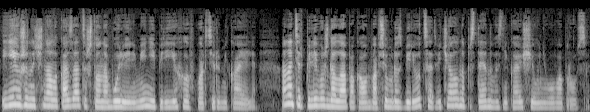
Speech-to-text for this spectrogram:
и ей уже начинало казаться, что она более или менее переехала в квартиру Микаэля. Она терпеливо ждала, пока он во всем разберется, и отвечала на постоянно возникающие у него вопросы.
